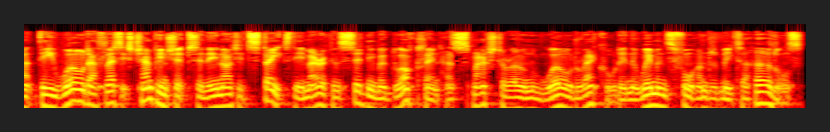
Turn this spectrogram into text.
At the World Athletics Championships in the United States, the American Sydney McLaughlin has smashed her own world record in the women's 400 metre hurdles.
